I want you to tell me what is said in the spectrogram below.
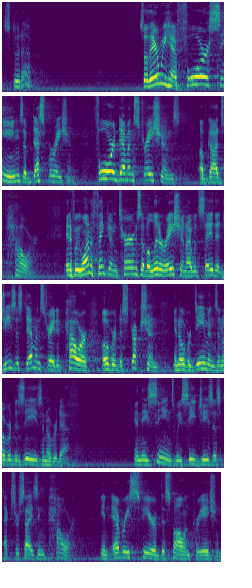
stood up. So there we have four scenes of desperation, four demonstrations of God's power. And if we want to think in terms of alliteration, I would say that Jesus demonstrated power over destruction and over demons and over disease and over death. In these scenes, we see Jesus exercising power in every sphere of this fallen creation.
